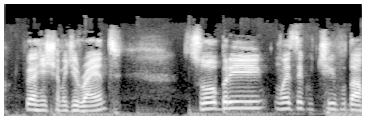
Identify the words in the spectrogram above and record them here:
que a gente chama de rant sobre um executivo da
